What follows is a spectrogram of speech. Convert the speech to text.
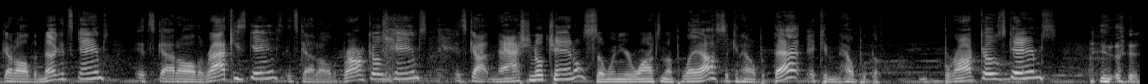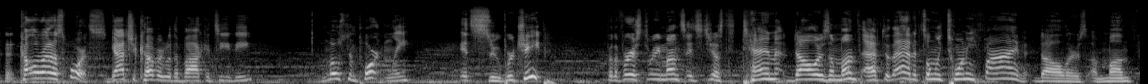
It's got all the Nuggets games. It's got all the Rockies games. It's got all the Broncos games. It's got national channels. So when you're watching the playoffs, it can help with that. It can help with the Broncos games. Colorado Sports got you covered with Evoca TV. Most importantly, it's super cheap. For the first three months, it's just $10 a month. After that, it's only $25 a month.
